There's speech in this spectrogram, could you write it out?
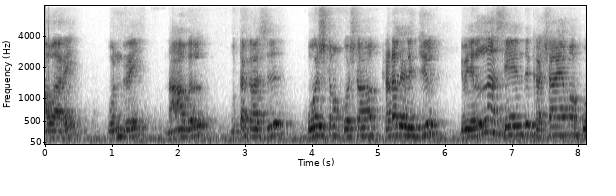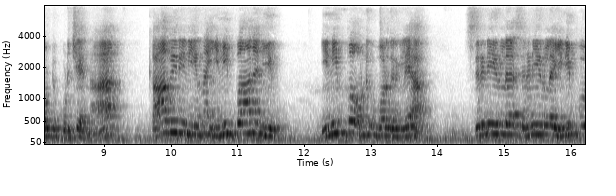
ஆவாரை ஒன்றை நாவல் முத்தக்காசு கோஷ்டம் கோஷ்டம் கடல் அழிஞ்சில் இவையெல்லாம் சேர்ந்து கஷாயமா போட்டு குடிச்சேன்னா காவிரி நீர்னா இனிப்பான நீர். இனிப்பா ஒண்ணுக்கு போறது இருக்கு இல்லையா? சிறுநீர்ல சிறுநீர்ல இனிப்பு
